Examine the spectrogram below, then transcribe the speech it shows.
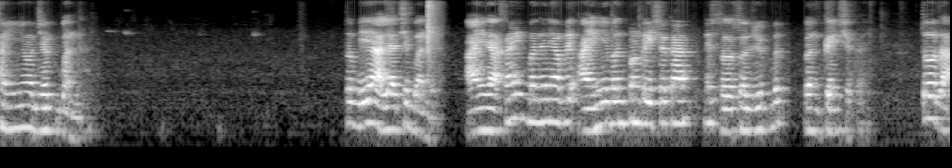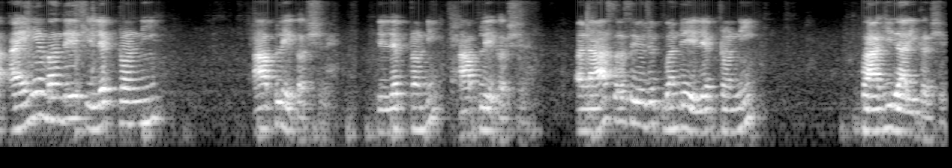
સંયોજક બંધ. તો બે આલ્યા છે બંધ. આયન રાસાયણિક બંધને આપણે આયનીય બંધ પણ કહી શકાય અને સહસંયોજક બંધ કહી શકાય. તો આયનીય બંધ એ ઇલેક્ટ્રોનની આપલે કરશે. ઇલેક્ટ્રોનની આપલે કરશે. અને આ સહસંયોજક બંધ ઇલેક્ટ્રોનની ભાગીદારી કરશે.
